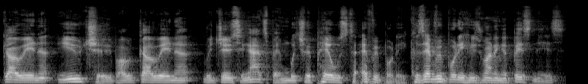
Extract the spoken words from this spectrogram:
go in at YouTube. I would go in at reducing ad spend, which appeals to everybody. Because everybody who's running a business,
